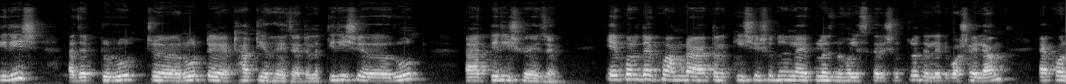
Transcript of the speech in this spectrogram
তিরিশ রুট রুট থার্টি হয়ে যায়, তাহলে তিরিশ রুট তিরিশ হয়ে যায়। এরপরে দেখো আমরা তাহলে কিসে শুধু নিলাম এ প্লাস বি হোল স্কোয়ারের সূত্র, তাহলে এটা বসাইলাম। এখন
